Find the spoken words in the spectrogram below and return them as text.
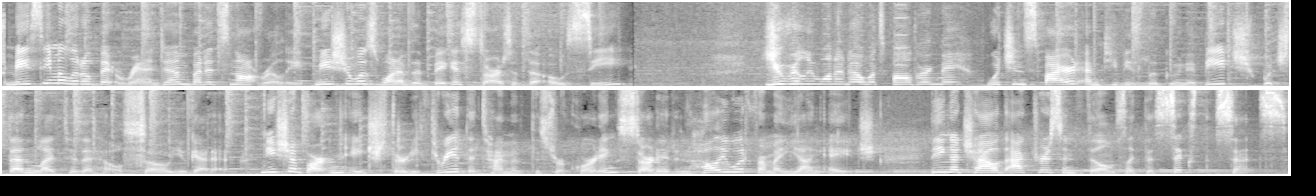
It may seem a little bit random, but it's not really. Mischa was one of the biggest stars of the OC, You really want to know what's bothering me? which inspired MTV's Laguna Beach, which then led to The Hills, so you get it. Mischa Barton, aged 33 at the time of this recording, started in Hollywood from a young age, being a child actress in films like The Sixth Sense.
